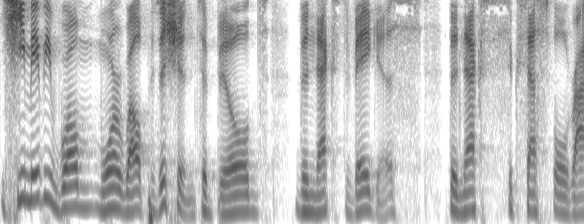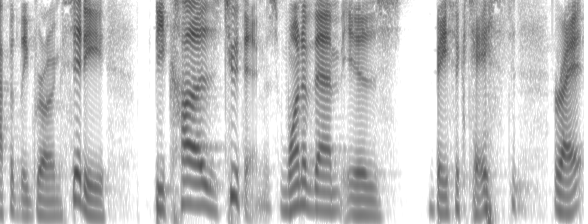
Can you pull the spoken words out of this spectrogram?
he may be well more well positioned to build the next Vegas, the next successful, rapidly growing city, because two things. One of them is basic taste, right?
